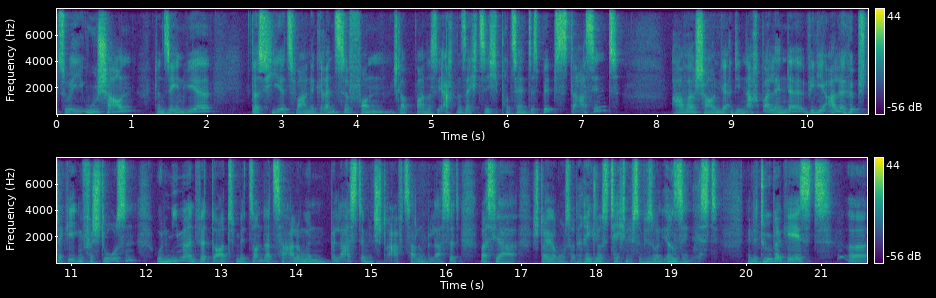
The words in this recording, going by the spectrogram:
zur EU schauen, dann sehen wir, dass hier zwar eine Grenze von, ich glaube, waren das die 68 Prozent des BIPs da sind, aber schauen wir an die Nachbarländer, wie die alle hübsch dagegen verstoßen und niemand wird dort mit Sonderzahlungen belastet, mit Strafzahlungen belastet, was ja steuerungs- oder regelungstechnisch sowieso ein Irrsinn ist. Wenn du drüber gehst, äh,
